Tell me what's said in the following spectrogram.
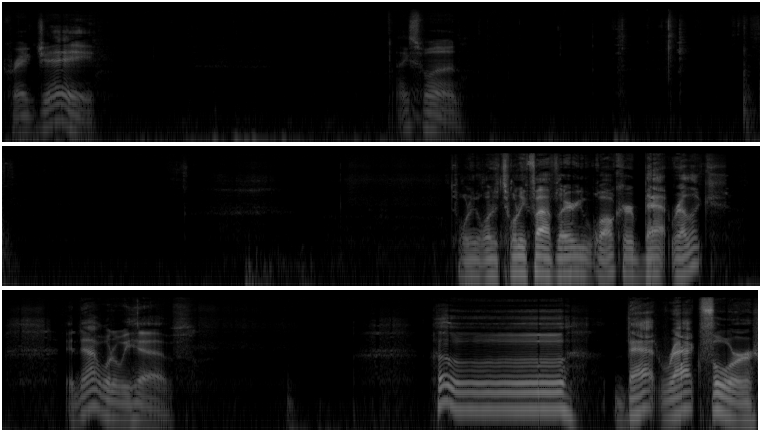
Craig J. Nice one. Twenty-one to twenty-five, Larry Walker bat relic. And now what do we have? Oh, bat rack four.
